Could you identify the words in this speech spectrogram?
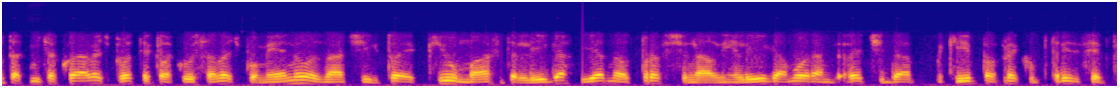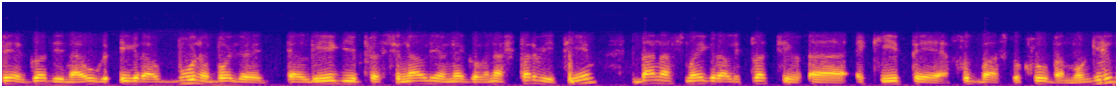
utakmica koja je već protekla, koju sam već pomenuo, znači to je Q Master Liga, jedna od profesionalnih liga. Moram reći da ekipa preko 35 godina igra u puno boljoj ligi i profesionalnijoj nego naš prvi tim. Danas smo igrali protiv uh, ekipe futbalskog kluba Mogil,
